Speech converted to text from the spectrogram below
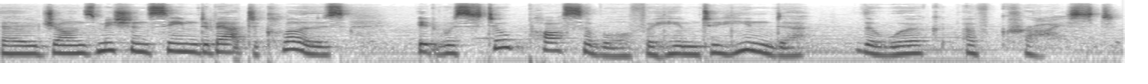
Though John's mission seemed about to close, it was still possible for him to hinder the work of Christ.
